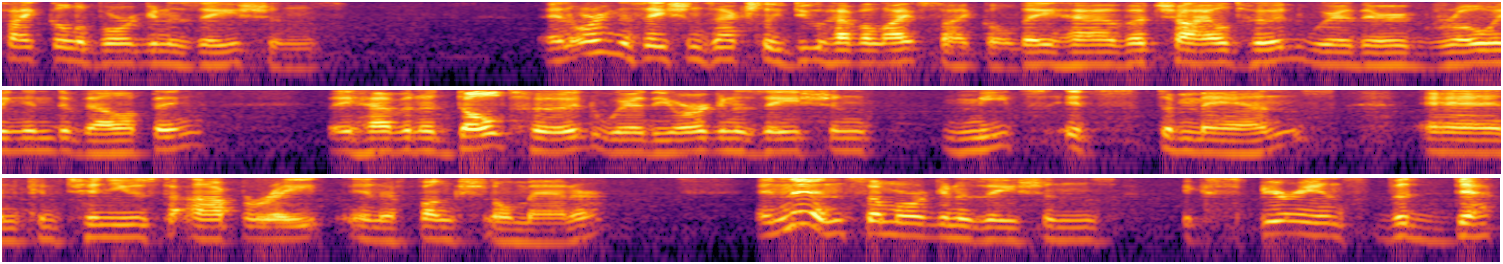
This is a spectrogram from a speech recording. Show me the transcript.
cycle of organizations. And organizations actually do have a life cycle. They have a childhood where they're growing and developing. They have an adulthood where the organization meets its demands and continues to operate in a functional manner. And then some organizations experience the death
